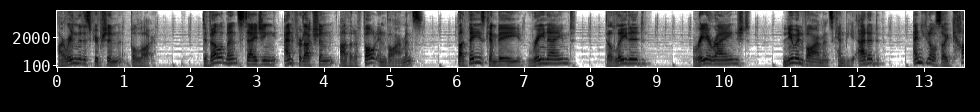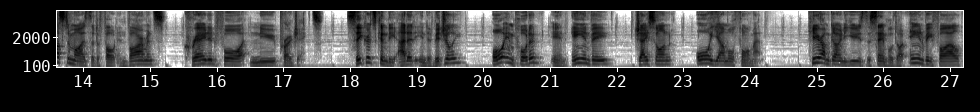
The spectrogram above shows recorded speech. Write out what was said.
are in the description below. Development, staging, and production are the default environments, but these can be renamed, deleted, rearranged, New environments can be added, and you can also customize the default environments created for new projects. Secrets can be added individually or imported in env, JSON, or YAML format. Here I'm going to use the sample.env file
